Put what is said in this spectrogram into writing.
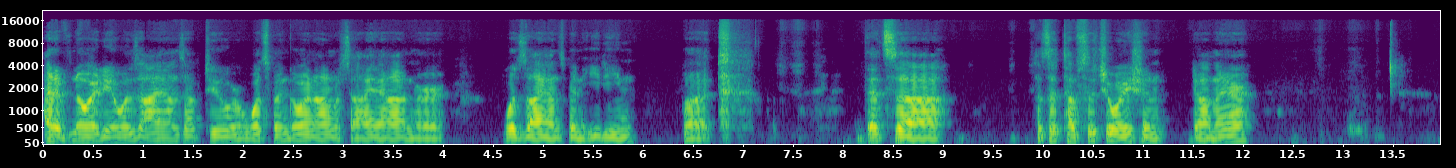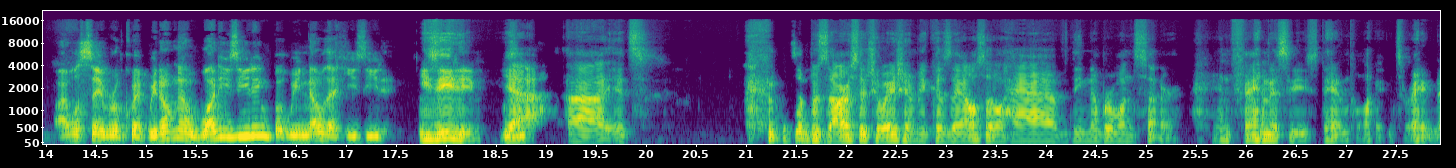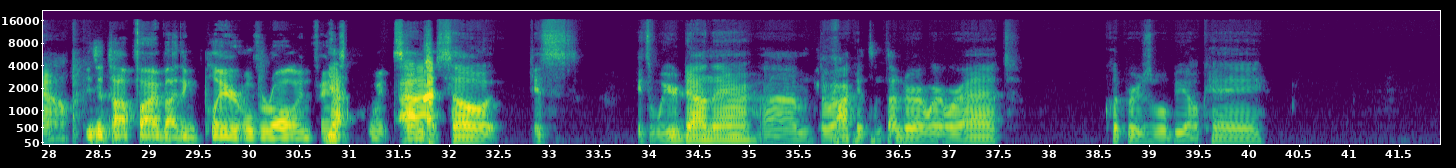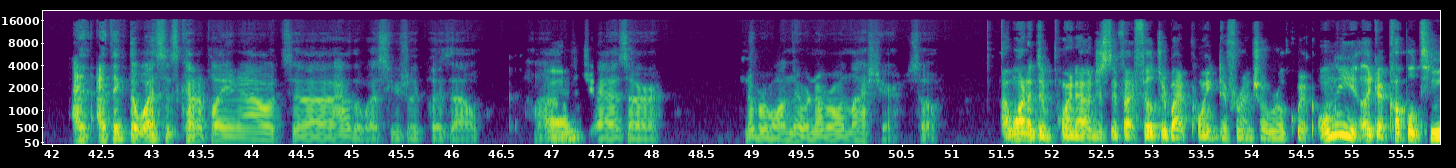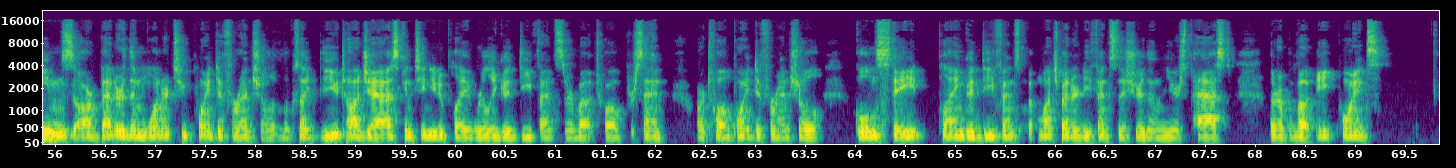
I have no idea what Zion's up to or what's been going on with Zion or what Zion's been eating. But that's uh that's a tough situation down there. I will say real quick, we don't know what he's eating, but we know that he's eating. He's eating. Yeah. Uh, it's it's a bizarre situation because they also have the number one center in fantasy standpoints right now. He's a top five, I think, player overall in fantasy Yeah. points. So, Uh, so it's it's weird down there. Um, the Rockets and Thunder are where we're at. Clippers will be okay. I, I think the West is kind of playing out uh, how the West usually plays out. Um, Um, the Jazz are number one. They were number one last year. So I wanted to point out just if I filter by point differential real quick, only like a couple teams are better than one or two point differential. It looks like the Utah Jazz continue to play really good defense. They're about 12% or 12 point differential. Golden State playing good defense, but much better defense this year than years past. They're up about eight points.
